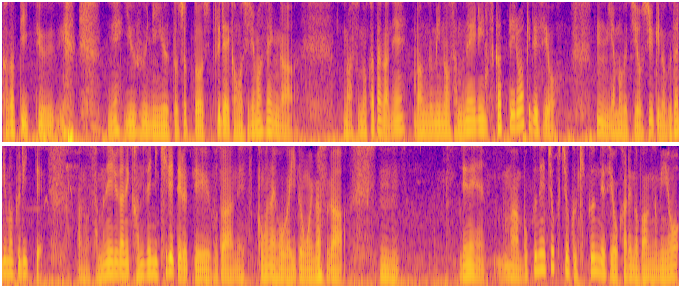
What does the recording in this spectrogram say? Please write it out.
方って言っていう ね、いう風に言うとちょっと失礼かもしれませんが、まあその方がね、番組のサムネイルに使っているわけですよ。うん、山口義行の下りまくりって、あの、サムネイルがね、完全に切れてるっていうことはね、突っ込まない方がいいと思いますが、うん。でね、まあ僕ね、ちょくちょく聞くんですよ、彼の番組を。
